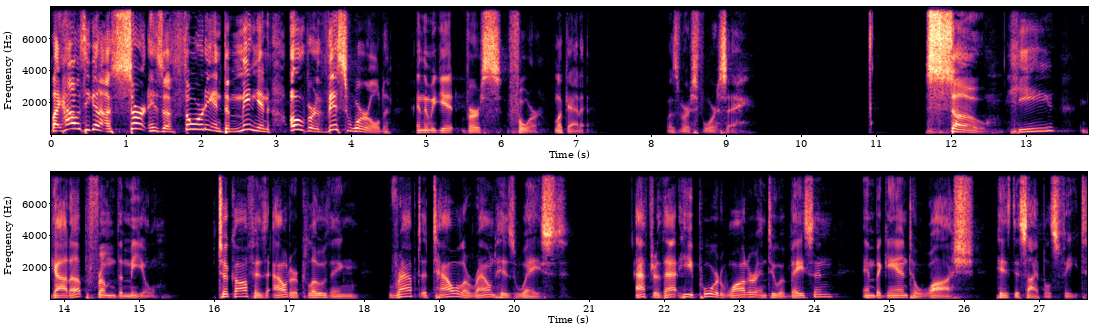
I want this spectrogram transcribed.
Like, how is he gonna assert his authority and dominion over this world? And then we get verse 4. Look at it. What does verse 4 say? So he got up from the meal, took off his outer clothing wrapped a towel around his waist. After that, he poured water into a basin and began to wash his disciples' feet,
